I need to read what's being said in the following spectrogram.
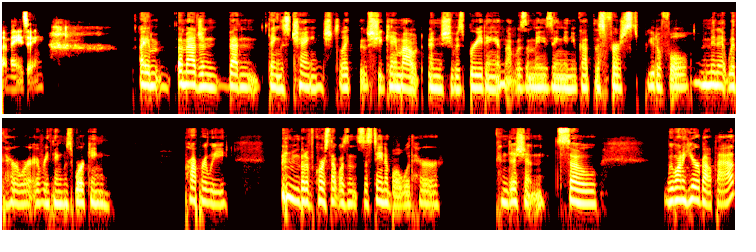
amazing. I imagine then things changed. Like she came out and she was breathing, and that was amazing. And you got this first beautiful minute with her where everything was working properly. but of course, that wasn't sustainable with her condition. So we want to hear about that.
